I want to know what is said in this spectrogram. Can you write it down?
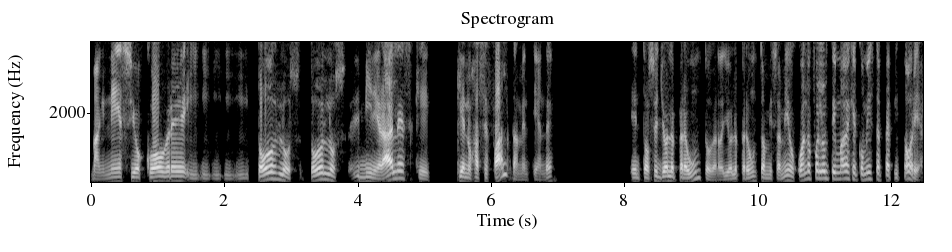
Magnesio, cobre y, todos, los, todos los minerales que, que nos hace falta, ¿me entiendes? Entonces yo le pregunto, ¿verdad? Yo le pregunto a mis amigos, ¿cuándo fue la última vez que comiste pepitoria?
